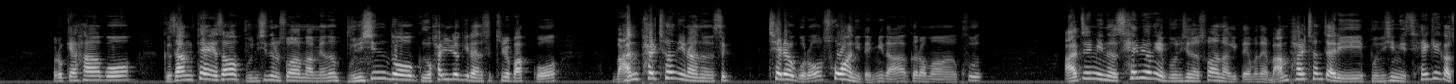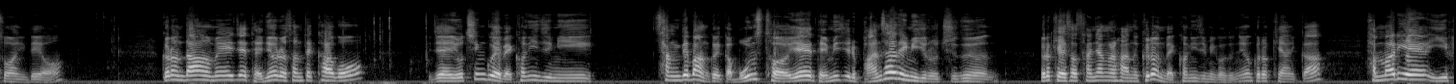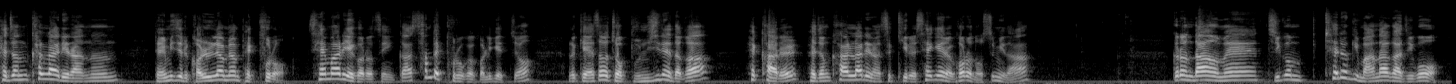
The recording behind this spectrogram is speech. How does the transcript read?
그렇게 하고 그 상태에서 분신을 소환하면은 분신도 그 활력이라는 스킬을 받고 18,000이라는 체력으로 소환이 됩니다. 그러면 쿠, 아즈미는 3명의 분신을 소환하기 때문에 18,000짜리 분신이 3개가 소환이 돼요. 그런 다음에 이제 대녀를 선택하고 이제 요 친구의 메커니즘이 상대방 그러니까 몬스터의 데미지를 반사 데미지로 주는 그렇게 해서 사냥을 하는 그런 메커니즘이거든요. 그렇게 하니까 한 마리에 이 회전 칼날이라는 데미지를 걸려면 100%, 세 마리에 걸었으니까 300%가 걸리겠죠. 이렇게 해서 저 분신에다가 회칼을 회전 칼날이라는 스킬을 3개를 걸어 놓습니다. 그런 다음에 지금 체력이 많아가지고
